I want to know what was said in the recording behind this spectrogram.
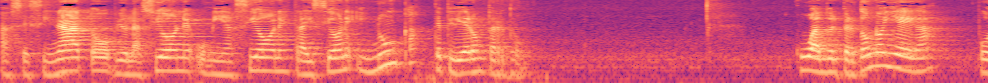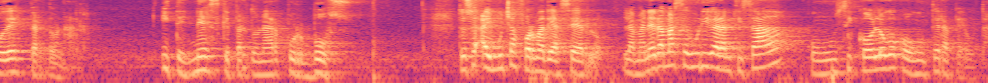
Asesinato, violaciones, humillaciones, traiciones y nunca te pidieron perdón. Cuando el perdón no llega, podés perdonar. Y tenés que perdonar por vos. Entonces hay muchas formas de hacerlo. La manera más segura y garantizada, con un psicólogo, con un terapeuta.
